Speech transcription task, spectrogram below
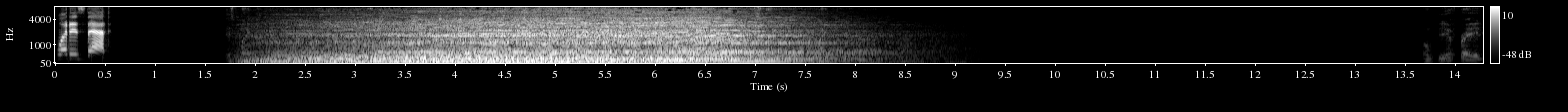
What is that? It's my Don't be afraid.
